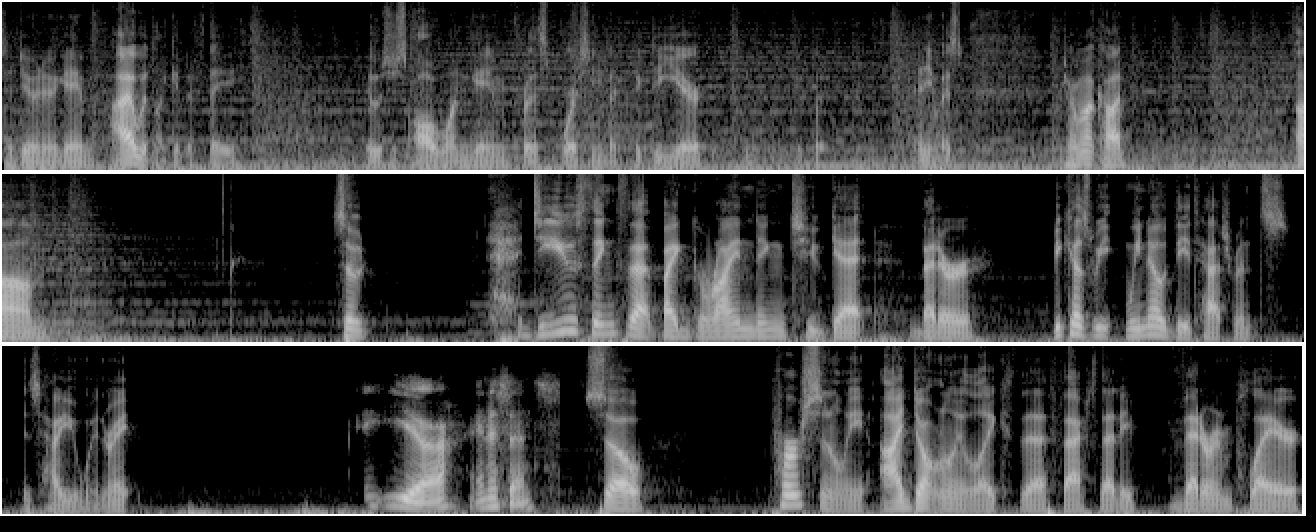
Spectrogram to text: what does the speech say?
to do a new game. I would like it if they, it was just all one game for the sports and you like picked a year. you could play. Anyways, talking about COD. Um. So, do you think that by grinding to get better, because we we know the attachments is how you win, right? Yeah, in a sense. So, personally, I don't really like the fact that a veteran player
